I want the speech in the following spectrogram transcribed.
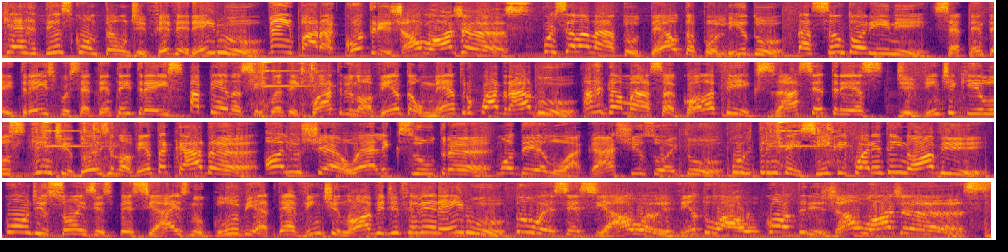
Quer descontão de fevereiro? Vem para Cotrijal Lojas. Porcelanato Delta Polido da Santorini, 73 por 73, apenas 54,90 o um metro quadrado. Argamassa Cola Fix AC3 de 20 quilos, 22,90 cada. Óleo Shell Helix Ultra, modelo HX8 por 35,49. Condições especiais no clube até 29 de fevereiro. Do essencial ao eventual, Cotrijal Lojas.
